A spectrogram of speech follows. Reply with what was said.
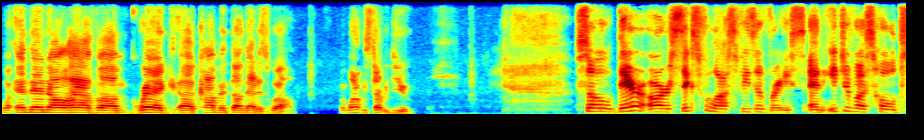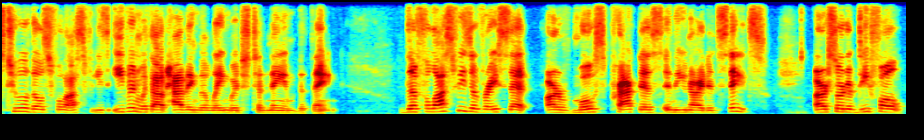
Well, and then I'll have um, Greg uh, comment on that as well. But why don't we start with you? So there are six philosophies of race, and each of us holds two of those philosophies, even without having the language to name the thing. The philosophies of race that are most practiced in the United States are sort of default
